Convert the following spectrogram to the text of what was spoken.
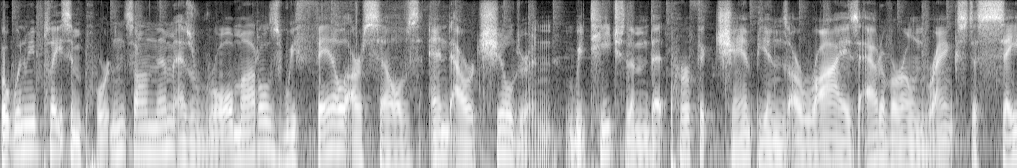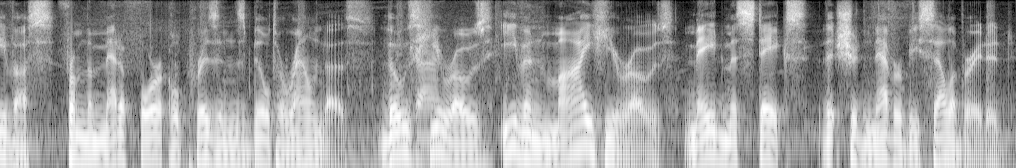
But when we place importance on them as role models, we fail ourselves and our children. We teach them that perfect champions arise out of our own ranks to save us from the metaphorical prisons built around us. Those okay. heroes, even my heroes, made mistakes that should never be celebrated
